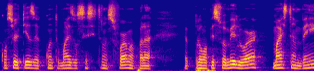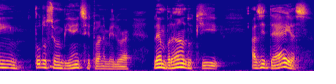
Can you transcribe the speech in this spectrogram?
Com certeza, quanto mais você se transforma para para uma pessoa melhor, mas também todo o seu ambiente se torna melhor. Lembrando que as ideias,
